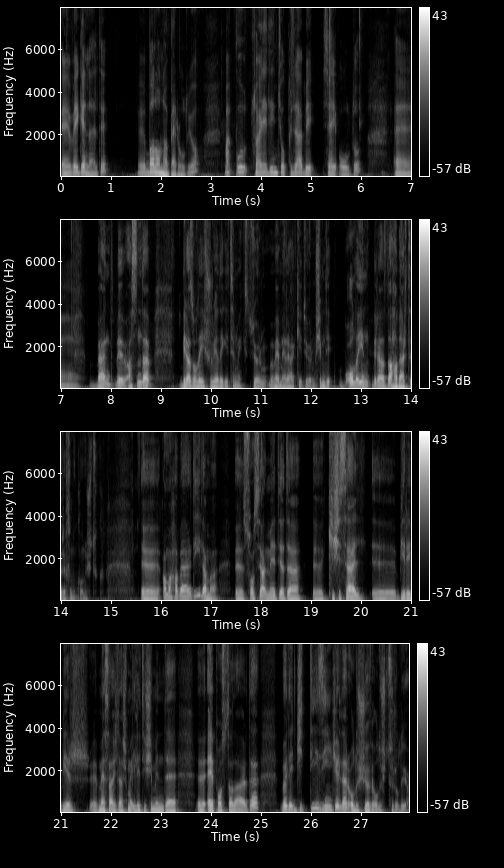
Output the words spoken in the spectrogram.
E, ve genelde e, balon haber oluyor. Bak bu söylediğin çok güzel bir şey oldu. E, Ben e, aslında biraz olayı şuraya da getirmek istiyorum ve merak ediyorum. Şimdi olayın biraz daha haber tarafını konuştuk. Ee, ama haber değil ama e, sosyal medyada e, kişisel e, birebir e, mesajlaşma iletişiminde e, e-postalarda böyle ciddi zincirler oluşuyor ve oluşturuluyor.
